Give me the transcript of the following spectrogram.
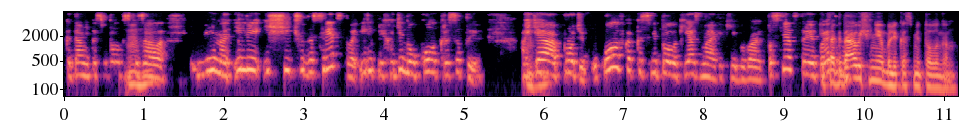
когда мне косметолог сказала, Лина, или ищи чудо-средства, или приходи на уколы красоты. А uh-huh. я против уколов как косметолог, я знаю, какие бывают последствия. И поэтому... тогда вы еще не были косметологом,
